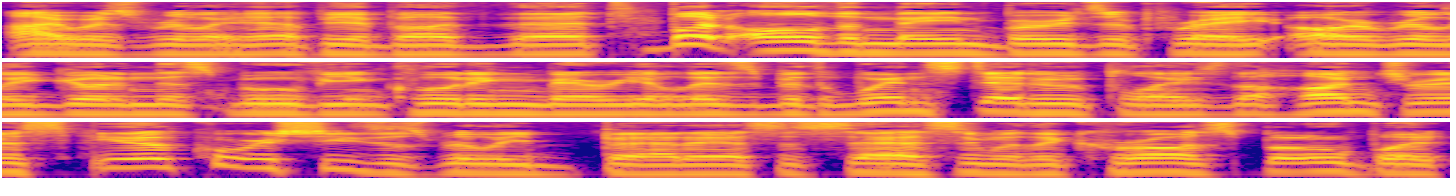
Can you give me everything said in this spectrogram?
I was really happy about that. But all the main birds of prey are really good in this movie, including Mary Elizabeth Winstead, who plays the Huntress. You know, of course, she's this really badass assassin with a crossbow, but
